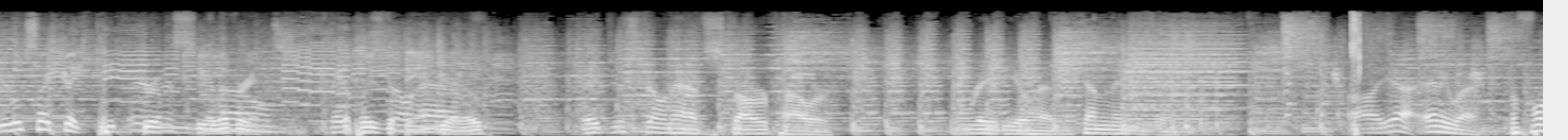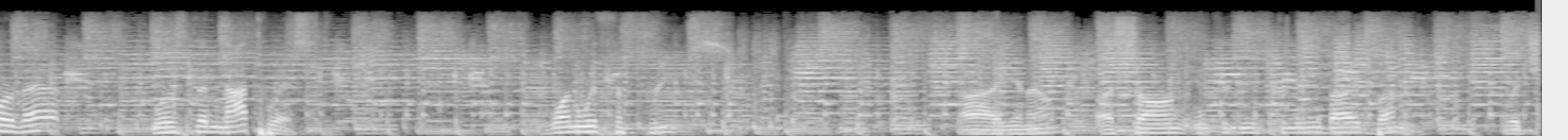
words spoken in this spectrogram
He looks like the kid They're from just, you know, Deliverance they that plays the don't banjo. have- They just don't have star power. Radiohead. Kind of name it. Uh, yeah. Anyway, before that was the Notwist. One with the Freaks. Uh, you know, a song introduced to me by Bunny, which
